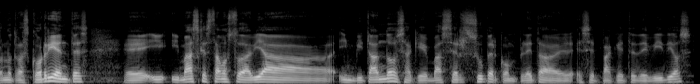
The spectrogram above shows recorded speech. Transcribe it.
con, otras corrientes, eh, y, más que estamos todavía invitando, o sea que va a ser súper completa ese paquete de vídeos,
